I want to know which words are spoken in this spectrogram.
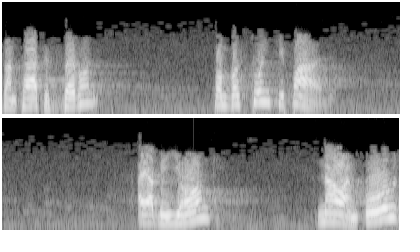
Psalm 37 from verse 25. I have been young, now I'm old.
